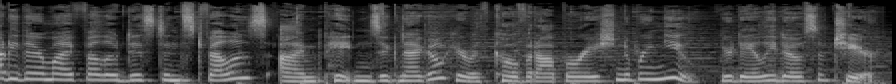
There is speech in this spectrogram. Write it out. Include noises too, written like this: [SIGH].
Howdy there, my fellow distanced fellas. I'm Peyton Zignago here with COVID Operation to bring you your daily dose of cheer.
